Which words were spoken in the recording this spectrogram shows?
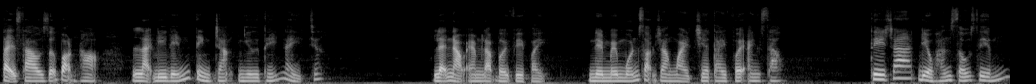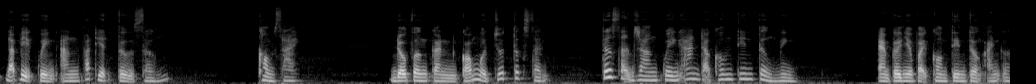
Tại sao giữa bọn họ lại đi đến tình trạng như thế này chứ? Lẽ nào em là bởi vì vậy nên mới muốn dọn ra ngoài chia tay với anh sao? Thì ra điều hắn giấu giếm đã bị Quỳnh An phát hiện từ sớm. Không sai. Đỗ Phương Cần có một chút tức giận. Tức giận rằng Quỳnh An đã không tin tưởng mình. Em cứ như vậy không tin tưởng anh ư?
